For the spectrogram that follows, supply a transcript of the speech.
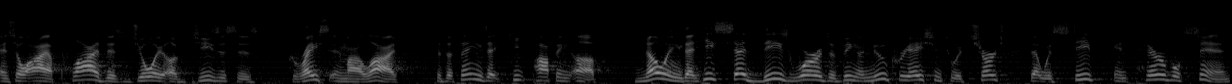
And so I apply this joy of Jesus' grace in my life to the things that keep popping up, knowing that He said these words of being a new creation to a church that was steeped in terrible sin,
